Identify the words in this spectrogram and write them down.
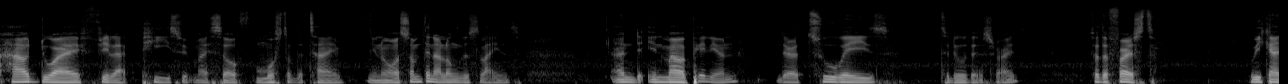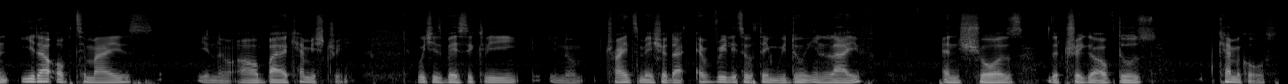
how do I feel at peace with myself most of the time, you know, or something along those lines. And in my opinion, there are two ways to do this, right? So the first, we can either optimize, you know, our biochemistry, which is basically, you know, trying to make sure that every little thing we do in life ensures the trigger of those chemicals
